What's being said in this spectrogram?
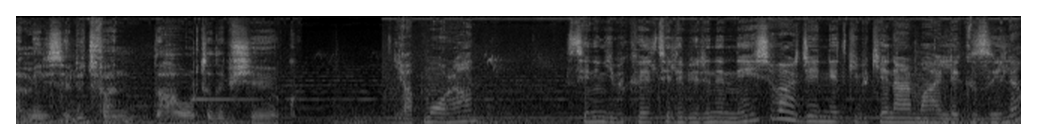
Ya Melisa lütfen daha ortada bir şey yok. Yapma Orhan. Senin gibi kaliteli birinin ne işi var cennet gibi kenar mahalle kızıyla?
